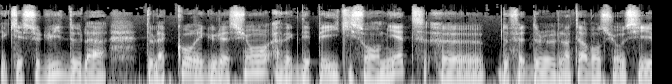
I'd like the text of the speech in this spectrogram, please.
et qui est celui de la de la co-régulation avec des pays qui sont en miettes, de fait de l'intervention aussi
